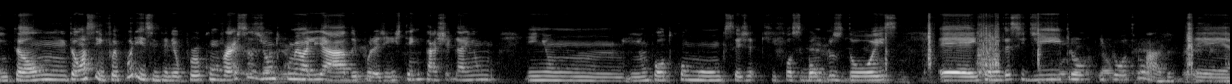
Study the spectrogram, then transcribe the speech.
Então, então, assim, foi por isso, entendeu? Por conversas junto com o meu aliado e por a gente tentar chegar em um, em um, em um ponto comum que seja que fosse bom para os dois. É, então, eu decidi ir para o outro lado. É...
